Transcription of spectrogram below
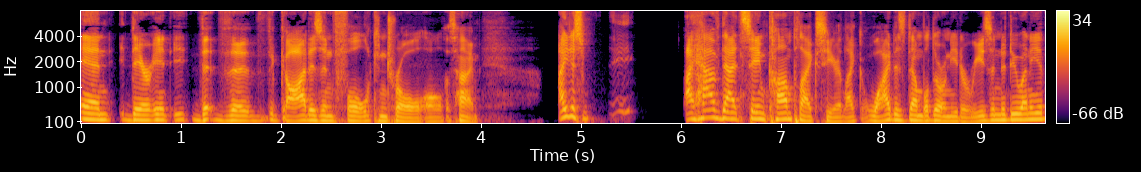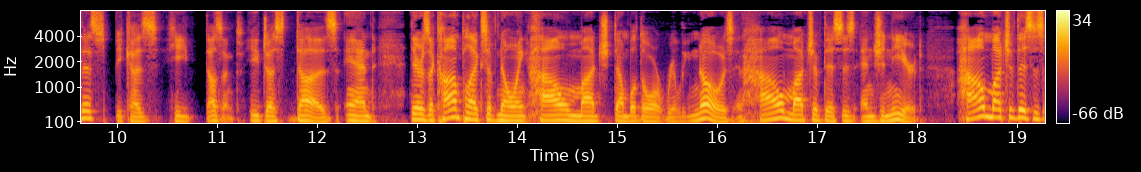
and they're in the the the God is in full control all the time. I just I have that same complex here. Like, why does Dumbledore need a reason to do any of this? Because he doesn't. He just does. And there's a complex of knowing how much Dumbledore really knows and how much of this is engineered, how much of this is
